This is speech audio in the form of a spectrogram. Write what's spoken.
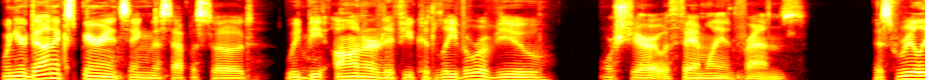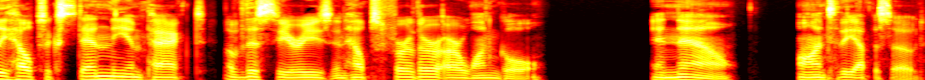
When you're done experiencing this episode, we'd be honored if you could leave a review or share it with family and friends. This really helps extend the impact of this series and helps further our one goal. And now, on to the episode.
